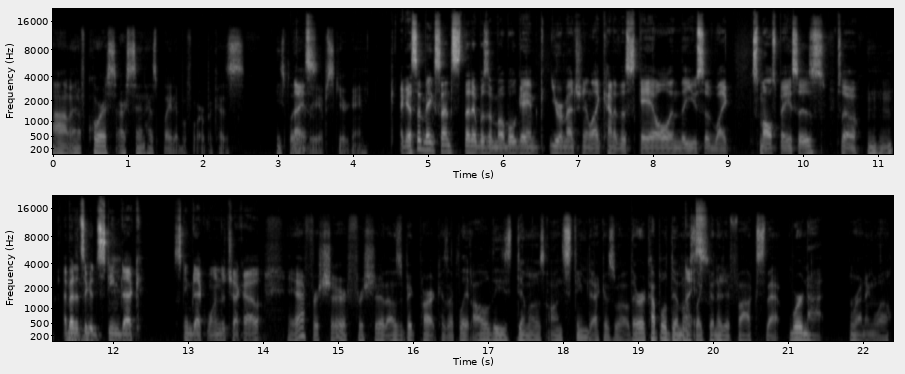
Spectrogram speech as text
um, and of course, Arsene has played it before because he's played Nice. every obscure game. I guess it makes sense that it was a mobile game. You were mentioning like kind of the scale and the use of like small spaces. So Mm-hmm. I bet it's a good Steam Deck, Steam Deck one to check out. Yeah, for sure, for sure. That was a big part because I played all of these demos on Steam Deck as well. There were a couple of demos Nice. like Benedict Fox that were not running well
